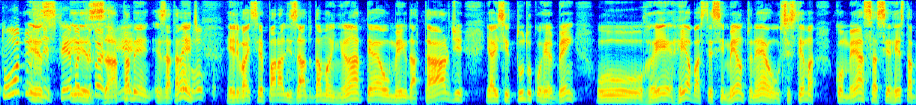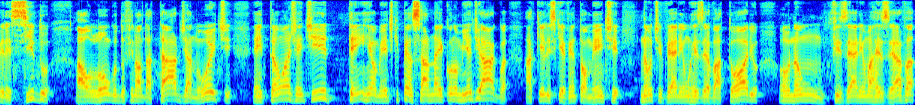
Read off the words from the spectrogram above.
todo o Ex sistema Exatamente, Tibagi. exatamente. Ele vai ser paralisado da manhã até o meio da tarde. E aí, se tudo correr bem, o re reabastecimento, né? O sistema começa a ser restabelecido ao longo do final da tarde, à noite. Então a gente tem realmente que pensar na economia de água. Aqueles que eventualmente não tiverem um reservatório ou não fizerem uma reserva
